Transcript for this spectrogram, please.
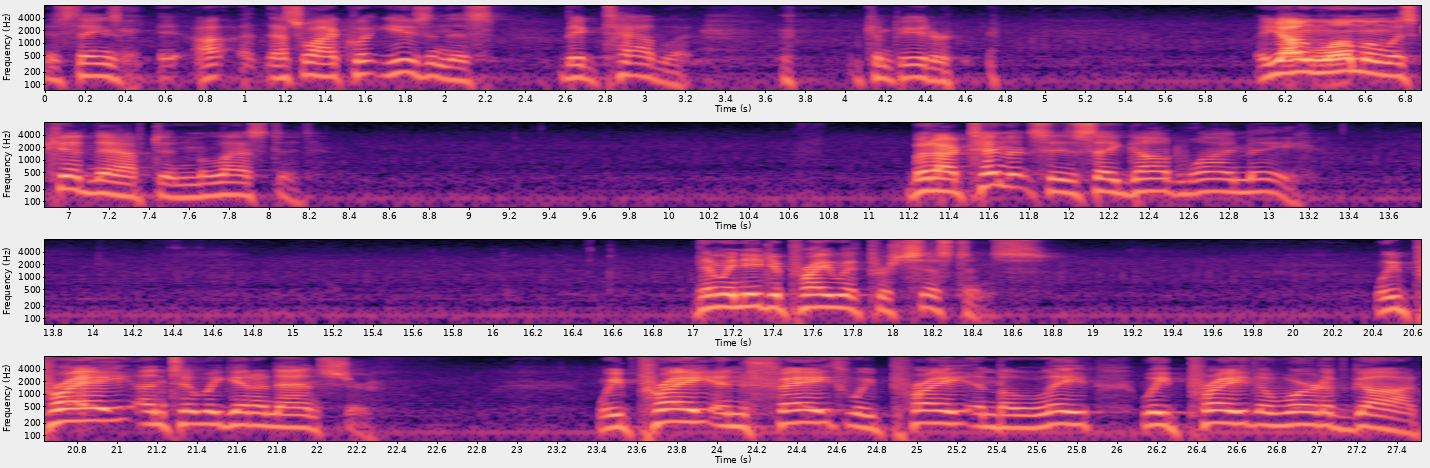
This thing's, uh, that's why I quit using this big tablet computer. A young woman was kidnapped and molested. But our tendency is to say, God, why me? Then we need to pray with persistence. We pray until we get an answer. We pray in faith, we pray in belief, we pray the Word of God.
